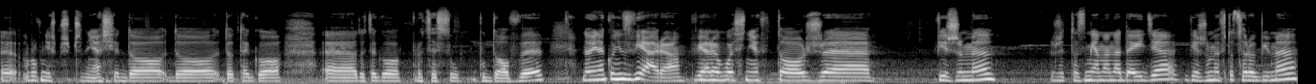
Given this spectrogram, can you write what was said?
e, również również przyczynia się do, do, do, tego, e, do tego procesu budowy. No i na koniec wiara. Wiara mhm. właśnie w to, że wierzymy, że ta zmiana nadejdzie, wierzymy w to, co robimy,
